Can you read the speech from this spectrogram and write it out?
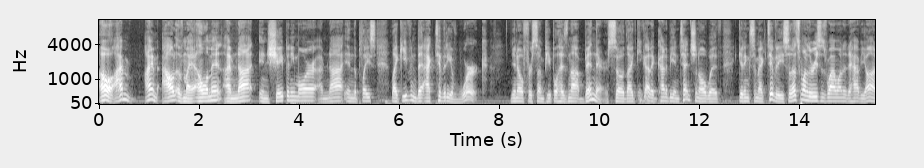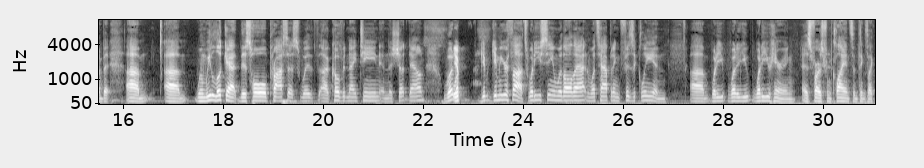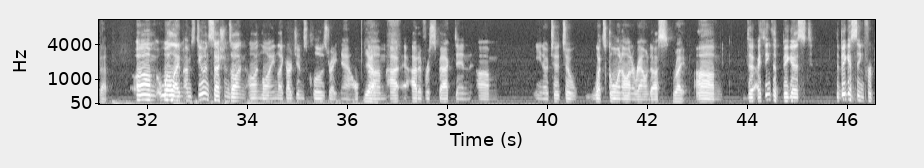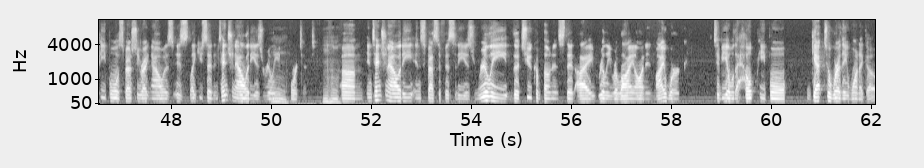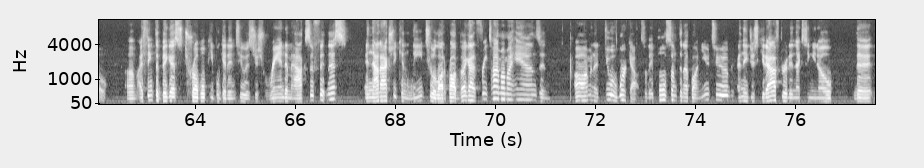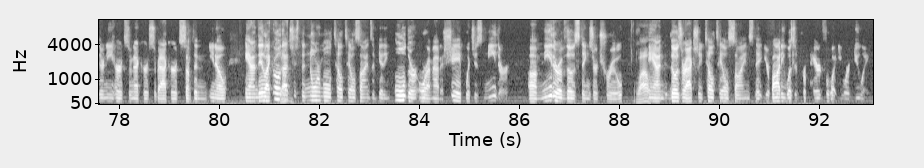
oh, I'm I'm out of my element. I'm not in shape anymore. I'm not in the place like even the activity of work, you know, for some people has not been there. So like you got to kind of be intentional with getting some activity. So that's one of the reasons why I wanted to have you on. But um, um, when we look at this whole process with uh, COVID nineteen and the shutdown, what Yep. give give me your thoughts. What are you seeing with all that, and what's happening physically, and um, what are you what are you what are you hearing as far as from clients and things like that? Um, well, I'm, I'm doing sessions on online. Like our gym's closed right now. Yeah. Um, out, out of respect and um, you know to to what's going on around us. Right. Um, the, I think the biggest the biggest thing for people, especially right now, is is like you said, intentionality is really Mm. important. Mm-hmm. Um, intentionality and specificity is really the two components that I really rely on in my work to be able to help people get to where they want to go. Um, I think the biggest trouble people get into is just random acts of fitness, and that actually can lead to a lot of problems. I got free time on my hands, and oh, I'm going to do a workout. So they pull something up on YouTube, and they just get after it, and next thing you know, the, their knee hurts, their neck hurts, their back hurts, something, you know, and they're like, oh, that's just the normal telltale signs of getting older or I'm out of shape, which is neither. Um, neither of those things are true Wow. and those are actually telltale signs that your body wasn't prepared for what you were doing.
